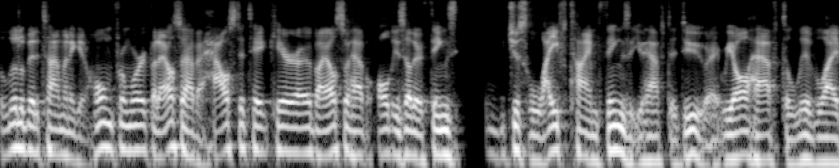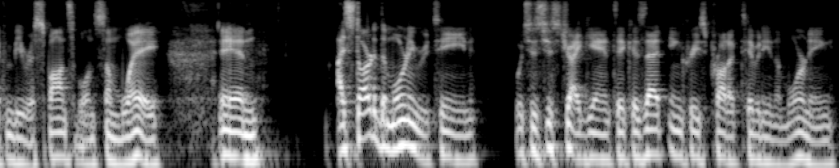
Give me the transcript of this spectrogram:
a little bit of time when I get home from work, but I also have a house to take care of. I also have all these other things just lifetime things that you have to do, right? We all have to live life and be responsible in some way. And I started the morning routine, which is just gigantic because that increased productivity in the morning.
